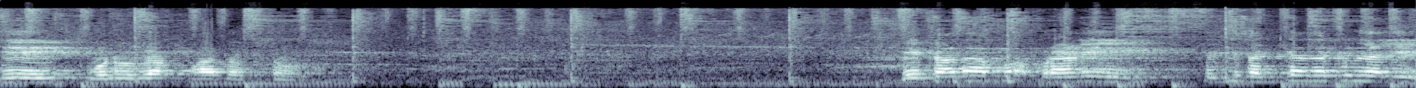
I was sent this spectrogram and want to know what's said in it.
हे वनविभाग पाहत असतो. एखादा प्राणी त्याची संख्या जर कमी झाली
